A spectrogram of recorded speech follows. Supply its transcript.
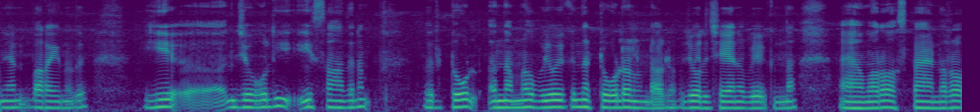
ഞാൻ പറയുന്നത് ഈ ജോലി ഈ സാധനം ഒരു ടൂൾ നമ്മൾ ഉപയോഗിക്കുന്ന ടൂളുകൾ ഉണ്ടാവുമല്ലോ ജോലി ചെയ്യാൻ ഉപയോഗിക്കുന്ന ഹാമറോ സ്പാനറോ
